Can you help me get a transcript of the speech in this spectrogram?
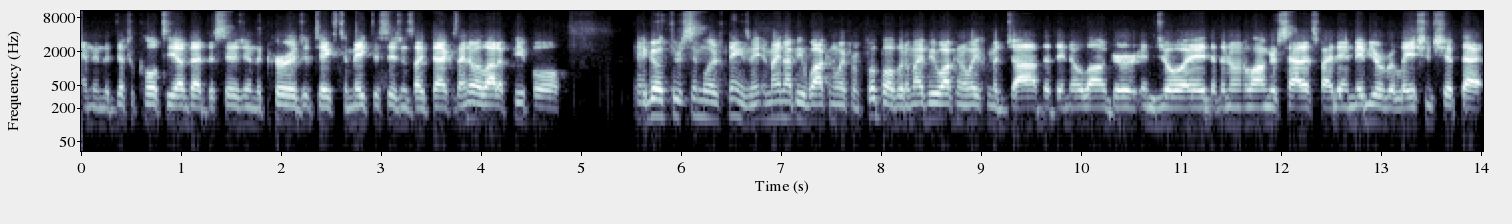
and then the difficulty of that decision, the courage it takes to make decisions like that. Because I know a lot of people they go through similar things. It might not be walking away from football, but it might be walking away from a job that they no longer enjoy, that they're no longer satisfied in, maybe a relationship that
